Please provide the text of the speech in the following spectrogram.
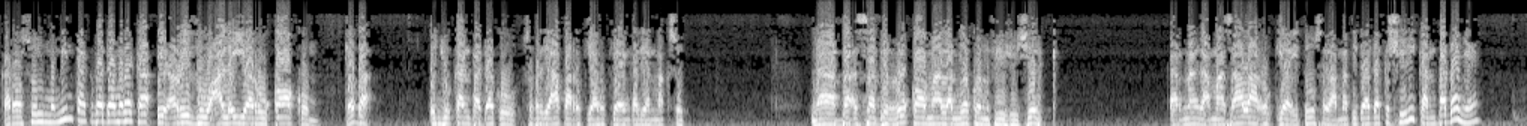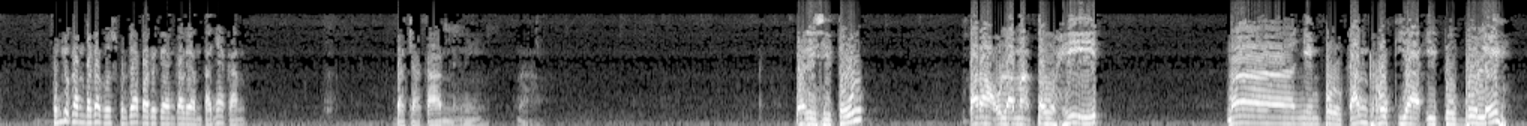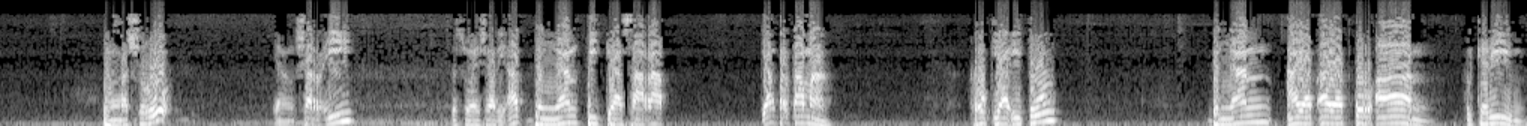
maka Rasul meminta kepada mereka, "I'ridhu alayya ruqakum." Coba tunjukkan padaku seperti apa rukyah-rukyah yang kalian maksud. La ba'sa birruqa ma lam yakun fihi syirk. Karena nggak masalah rukyah itu selama tidak ada kesyirikan padanya. Tunjukkan padaku seperti apa rukyah yang kalian tanyakan. Bacakan ini. Nah, Dari situ para ulama tauhid menyimpulkan rukyah itu boleh yang masyru' yang syar'i sesuai syariat dengan tiga syarat. Yang pertama, rukyah itu dengan ayat-ayat Quran Al-Karim.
